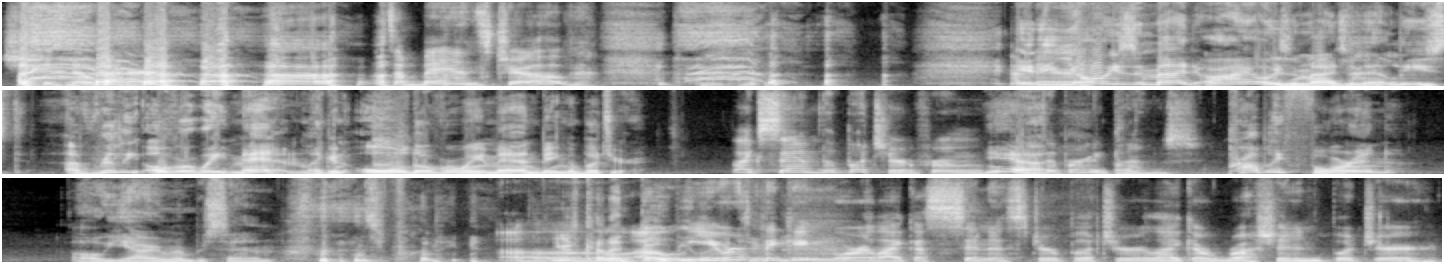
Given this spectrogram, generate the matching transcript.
She should know better. It's a man's job. It- you always imagine, or I always imagine at least a really overweight man, like an old overweight man being a butcher. Like Sam the Butcher from Yeah. the Brady Bunch. Probably foreign. Oh yeah, I remember Sam. That's funny. he was kind of Oh, oh you were thinking more like a sinister butcher, like a Russian butcher.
